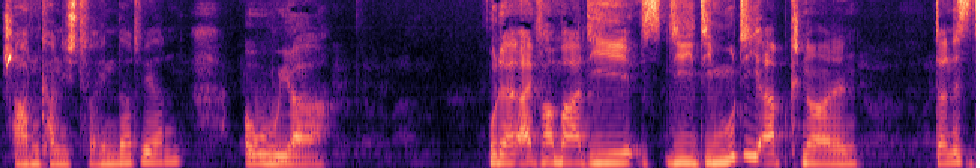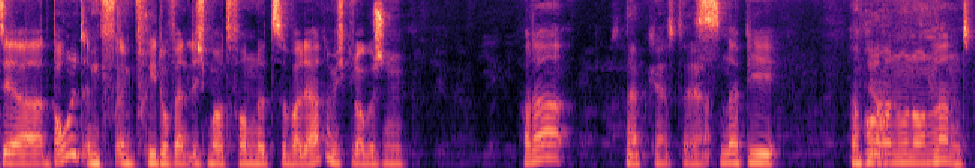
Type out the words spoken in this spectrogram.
Schaden kann nicht verhindert werden. Oh ja. Oder einfach mal die, die, die Mutti abknallen. Dann ist der Bolt im, im Friedhof endlich mal von Nütze, weil er hat nämlich, glaube ich, ein. Hat er? Snapcaster, ja. Snappy. Dann braucht Ja. nur noch ein Land.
